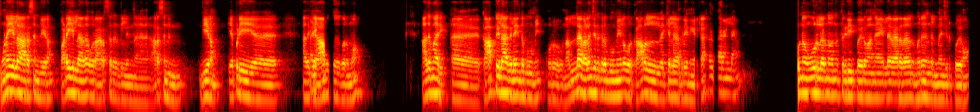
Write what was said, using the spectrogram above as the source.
முனையில்லா அரசன் வீரம், படையில்லாத ஒரு அரசர்களின் அரசனின் வீரம் எப்படி அதுக்கு ஆபத்து வருமோ, அது அ காப்பிலா விளைந்த பூமி. ஒரு நல்லா விளைஞ்சிருக்கிற பூமியில ஒரு காவல் வைக்கல அப்படின்னு கேட்டா. இன்னும் ஊர்ல இருந்து வந்து திருடிட்டு போயிருவாங்க. இல்ல வேற ஏதாவது மிருகங்கள் மேய்ஞ்சுட்டு போயிரும்.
